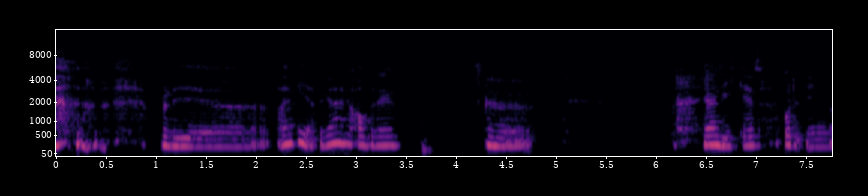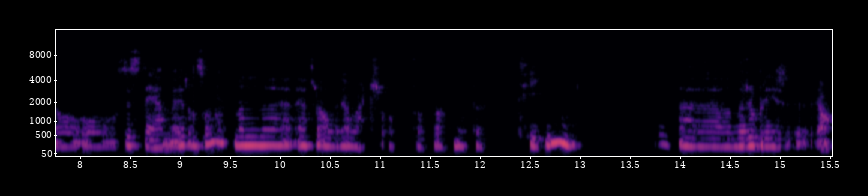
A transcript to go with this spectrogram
Fordi Nei, jeg vet ikke. Jeg har aldri Jeg liker ordning og, og, systemer og sånn, men jeg tror aldri jeg har vært så opptatt av måte ting. når det blir Ja.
